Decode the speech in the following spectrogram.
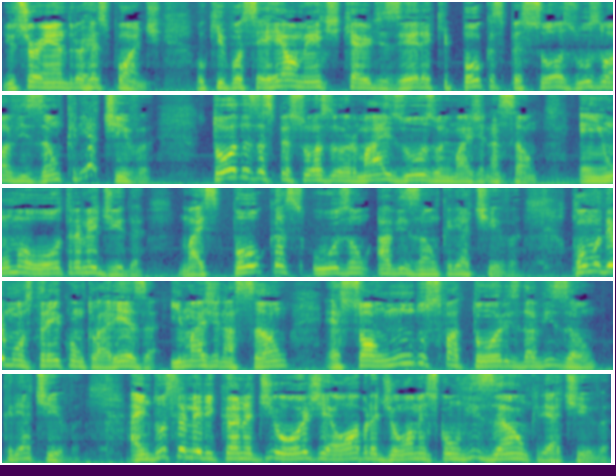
E o Sr. Andrew responde: O que você realmente quer dizer é que poucas pessoas usam a visão criativa. Todas as pessoas normais usam imaginação, em uma ou outra medida, mas poucas usam a visão criativa. Como demonstrei com clareza, imaginação é só um dos fatores da visão criativa. A indústria americana de hoje é obra de homens com visão criativa.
